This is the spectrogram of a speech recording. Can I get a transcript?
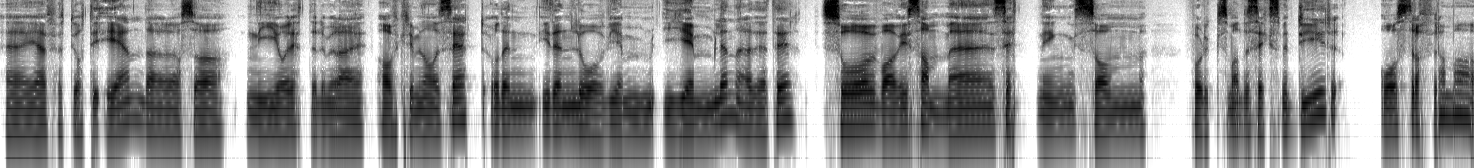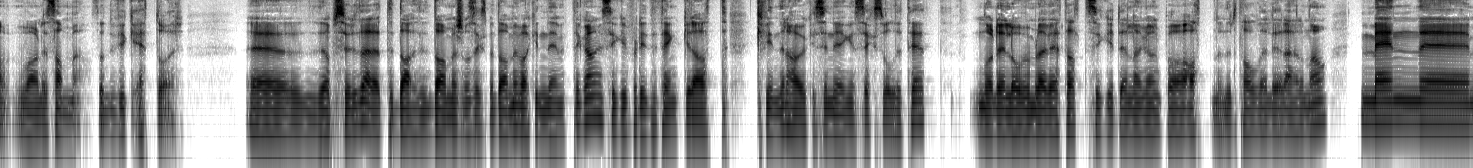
Jeg er født i 81. Det er altså ni år etter det ble avkriminalisert. Og den, i den lovhjemmelen, er det det heter, så var vi i samme setning som folk som hadde sex med dyr, og strafferamma var det samme. Så du fikk ett år. Eh, det absurde er at damer som har sex med damer, var ikke nevnt engang. Sikkert fordi de tenker at kvinner har jo ikke sin egen seksualitet. Når den loven ble vedtatt, sikkert en eller annen gang på 1800-tallet eller I don't know. Men eh,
